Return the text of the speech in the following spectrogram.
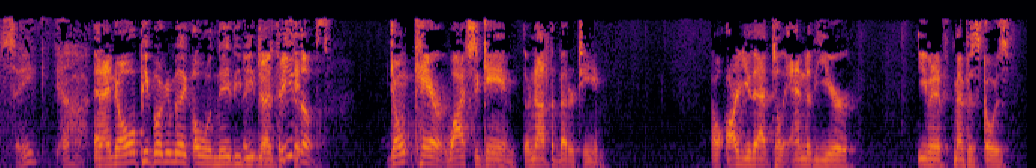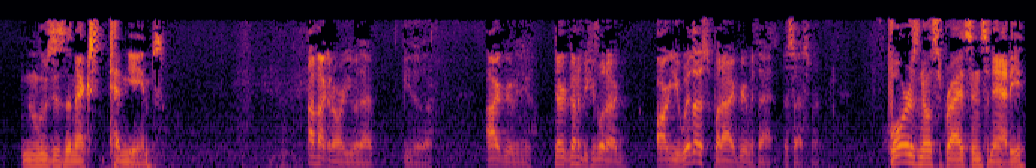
See? Yeah. And I know people are gonna be like, "Oh, well, Navy beat just Memphis." beat them. Don't care. Watch the game. They're not the better team. I'll argue that till the end of the year, even if Memphis goes and loses the next ten games. I'm not going to argue with that either, though. I agree with you. There are going to be people that argue with us, but I agree with that assessment. Four is no surprise, Cincinnati.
